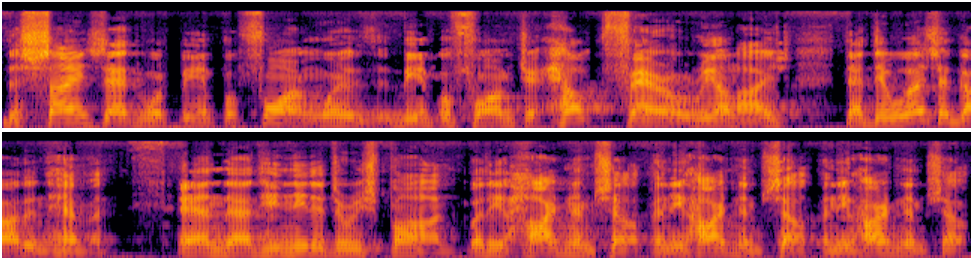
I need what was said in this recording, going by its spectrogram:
The signs that were being performed were being performed to help Pharaoh realize that there was a God in heaven and that he needed to respond, but he hardened himself and he hardened himself and he hardened himself.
